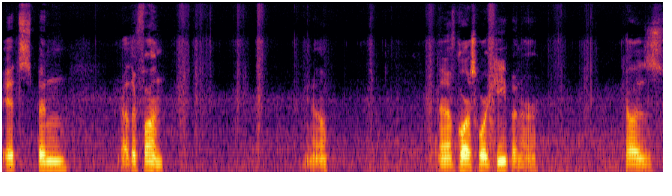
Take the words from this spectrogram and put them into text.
it's been rather fun. You know? And of course, we're keeping her. Because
